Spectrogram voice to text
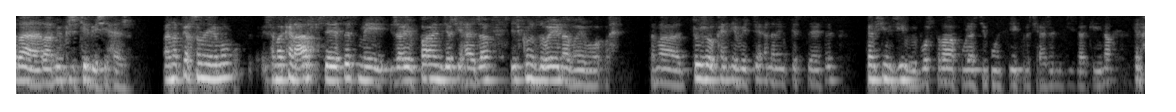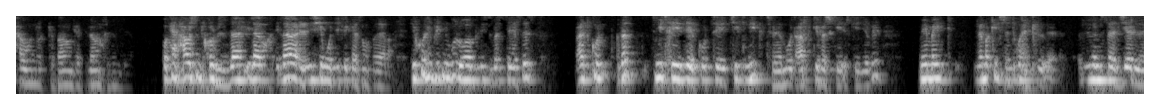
راه راه ما يمكنش دير به شي حاجة. أنا personnellement زعما كنعرف اس مي جايب با ندير شي حاجة اللي تكون زوينة vraiment زعما toujours كان ايفيتي أنني اس اس كنمشي نجيب Bootstrap ولا Semantic ولا شي حاجة اللي déjà كاينة كنحاول نركبها ونقادها ونخدم بها. وكنحاولش ندخل بزاف الا الا عندي شي modification صغيرة. donc اللي بغيت نقول هو بالنسبة اس غتكون تقدر تميتريزيه côté technique تفهمو وتعرف كيفاش كي- كيدير به mais ما إلا ما كاينش عندك واحد اللمسة ديال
